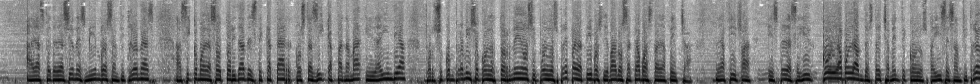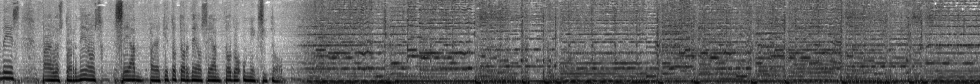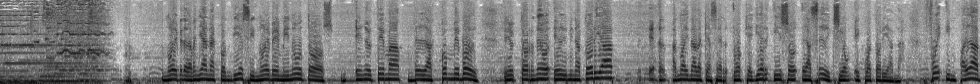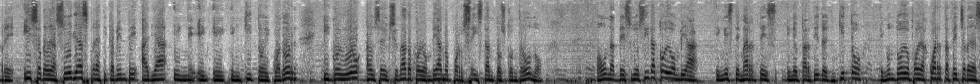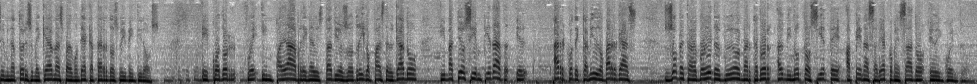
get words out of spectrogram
a las federaciones miembros anfitrionas, así como a las autoridades de Qatar, Costa Rica, Panamá y la India por su compromiso con los torneos y por los preparativos llevados a cabo hasta la fecha. La FIFA espera seguir colaborando estrechamente con los países anfitriones para los torneos sean para que estos torneos sean todo un éxito. Nueve de la mañana con 19 minutos en el tema de la Conmebol, el torneo eliminatoria. Eh, eh, no hay nada que hacer. Lo que ayer hizo la selección ecuatoriana fue imparable, hizo de las suyas prácticamente allá en, en, en Quito, Ecuador, y goleó al seleccionado colombiano por seis tantos contra uno a una deslucida Colombia en este martes en el partido en Quito en un duelo por la cuarta fecha de las eliminatorias sudamericanas para el Mundial Qatar 2022. Ecuador fue imparable en el estadio Rodrigo Paz Delgado y Mateo sin piedad el arco de Camilo Vargas. Robert Arboleda el marcador al minuto 7 apenas había comenzado el encuentro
